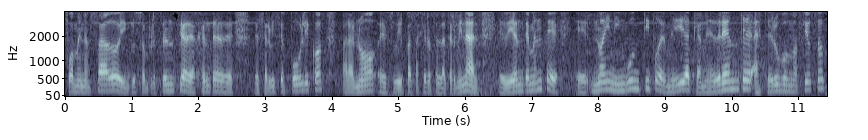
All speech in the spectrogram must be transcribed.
fue amenazado, incluso en presencia de agentes de, servicios públicos, para no eh, subir pasajeros en la terminal. Evidentemente, eh, no hay ningún tipo de medida que amedrente a este grupo de mafiosos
